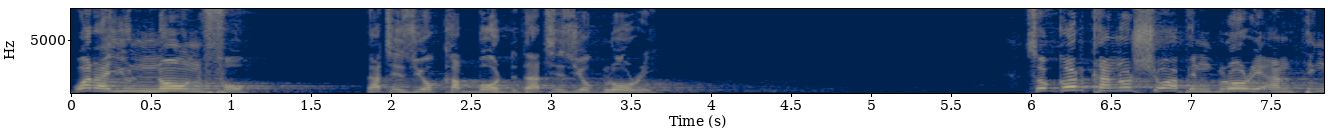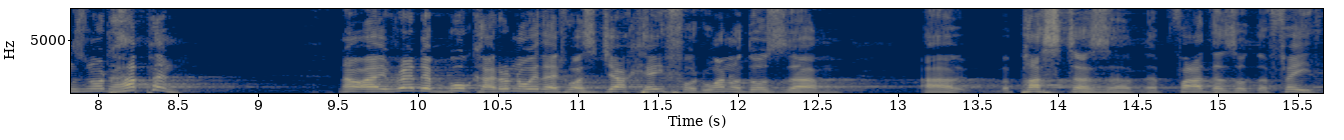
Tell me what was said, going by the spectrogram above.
What are you known for? That is your kabod, that is your glory. So God cannot show up in glory and things not happen. Now, I read a book, I don't know whether it was Jack Hayford, one of those um, uh, pastors, uh, the fathers of the faith.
